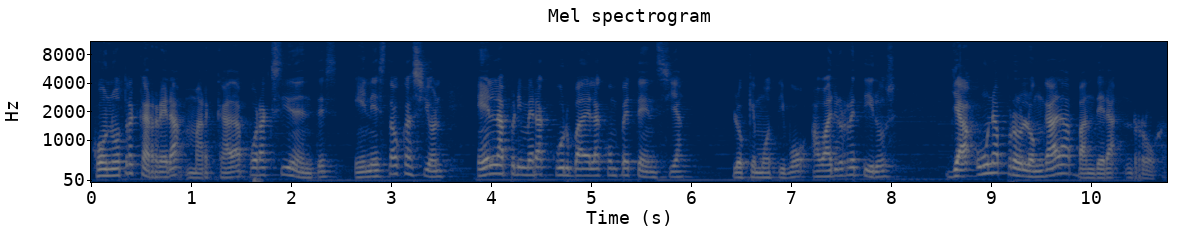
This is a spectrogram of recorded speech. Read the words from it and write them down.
con otra carrera marcada por accidentes, en esta ocasión en la primera curva de la competencia, lo que motivó a varios retiros y a una prolongada bandera roja.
